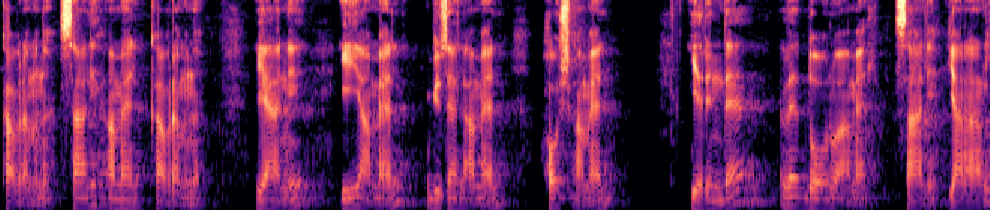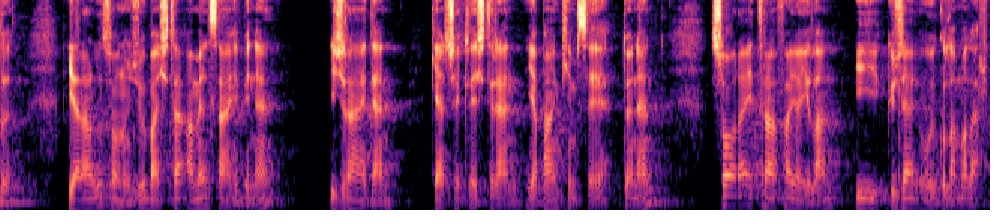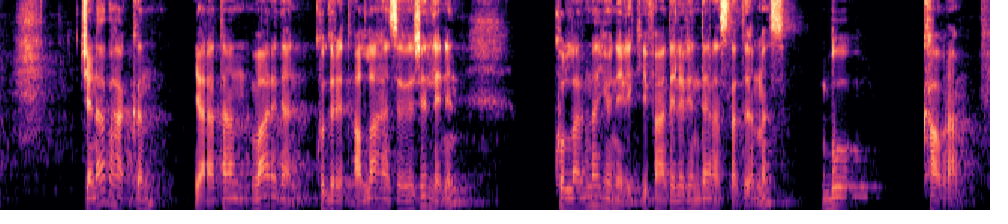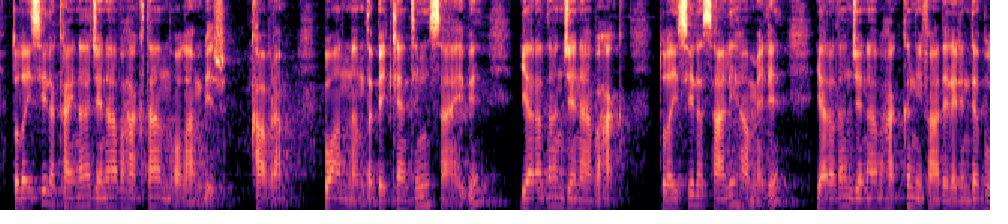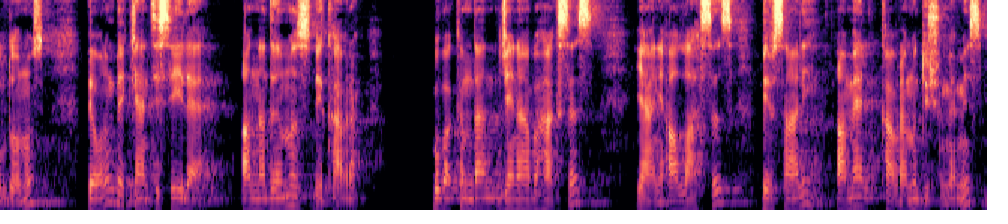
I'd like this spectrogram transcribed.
kavramını, salih amel kavramını yani iyi amel, güzel amel, hoş amel, yerinde ve doğru amel, salih, yararlı, yararlı sonucu başta amel sahibine, icra eden, gerçekleştiren, yapan kimseye dönen, sonra etrafa yayılan iyi, güzel uygulamalar. Cenab-ı Hakk'ın yaratan, var eden kudret Allah Azze ve Celle'nin kullarına yönelik ifadelerinde rastladığımız bu kavram. Dolayısıyla kaynağı Cenab-ı Hak'tan olan bir kavram. Bu anlamda beklentinin sahibi Yaradan Cenab-ı Hak. Dolayısıyla salih ameli Yaradan Cenab-ı Hakk'ın ifadelerinde bulduğumuz ve onun beklentisiyle anladığımız bir kavram. Bu bakımdan Cenab-ı Haksız yani Allahsız bir salih amel kavramı düşünmemiz,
